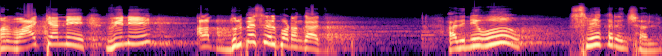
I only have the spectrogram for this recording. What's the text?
మన వాక్యాన్ని విని అలా దులిపేసి వెళ్ళిపోవడం కాదు. అది నీవు స్వీకరించాలి.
